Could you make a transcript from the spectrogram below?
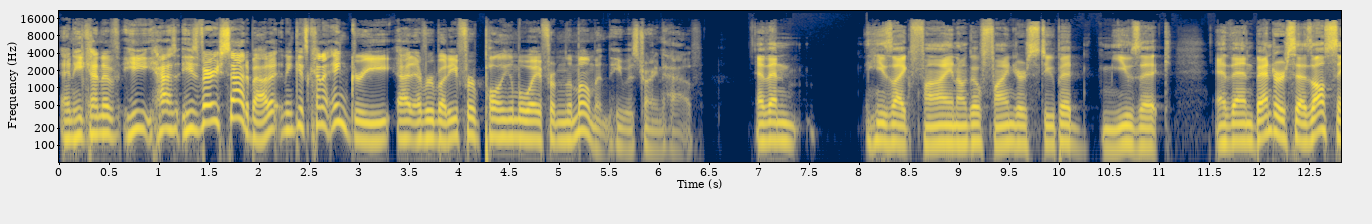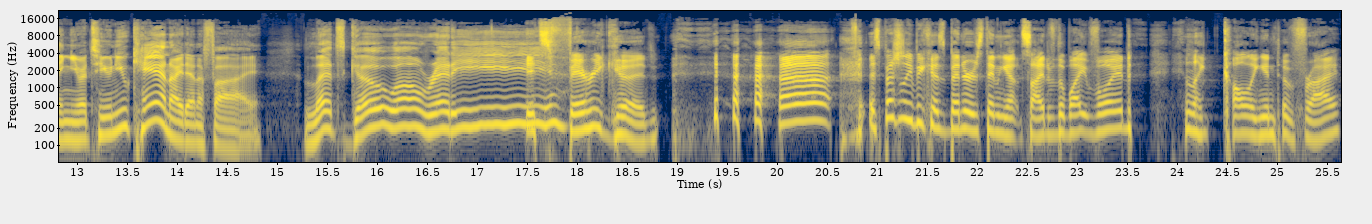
And he kind of he has he's very sad about it and he gets kind of angry at everybody for pulling him away from the moment he was trying to have. And then he's like, fine, I'll go find your stupid music. And then Bender says, I'll sing you a tune you can identify. Let's go already. It's very good. Especially because Bender is standing outside of the white void and like calling into Fry.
